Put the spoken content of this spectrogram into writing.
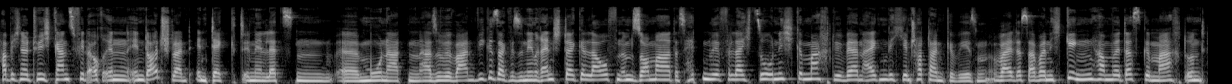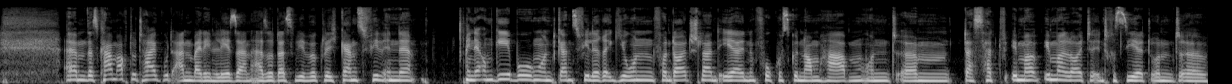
habe ich natürlich ganz viel auch in, in Deutschland entdeckt in den letzten letzten äh, Monaten. Also wir waren, wie gesagt, wir sind den Rennsteig gelaufen im Sommer. Das hätten wir vielleicht so nicht gemacht. Wir wären eigentlich in Schottland gewesen. Weil das aber nicht ging, haben wir das gemacht. Und ähm, das kam auch total gut an bei den Lesern. Also dass wir wirklich ganz viel in der in der Umgebung und ganz viele Regionen von Deutschland eher in den Fokus genommen haben. Und ähm, das hat immer, immer Leute interessiert. Und äh,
